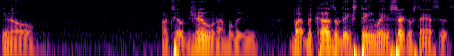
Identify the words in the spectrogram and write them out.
you know, until June, I believe. But because of the extenuating circumstances,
